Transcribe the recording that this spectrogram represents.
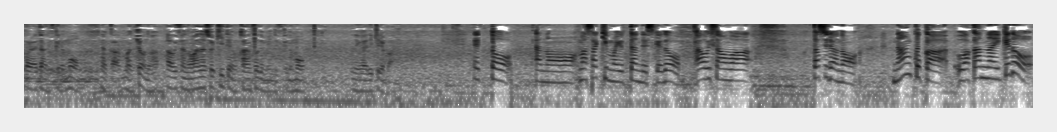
来られたんですけどもなんか、まあ、今日の葵さんのお話を聞いての感想でもいいんですけどもお願いできれば。えっとあのまあ、さっきも言ったんですけど葵さんは私らの何個か分かんないけど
